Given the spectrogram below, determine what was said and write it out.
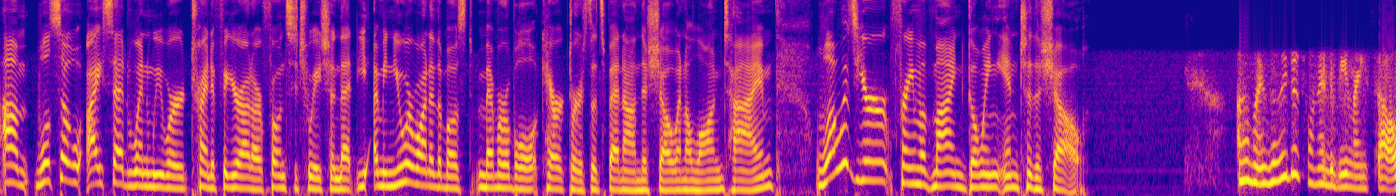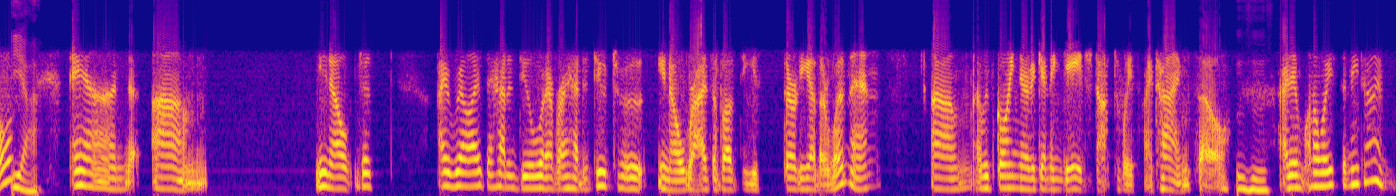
Um, well, so I said when we were trying to figure out our phone situation that, I mean, you were one of the most memorable characters that's been on the show in a long time. What was your frame of mind going into the show? Um, I really just wanted to be myself. Yeah. and um you know just i realized i had to do whatever i had to do to you know rise above these 30 other women um i was going there to get engaged not to waste my time so Mm-hmm. i didn't want to waste any time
